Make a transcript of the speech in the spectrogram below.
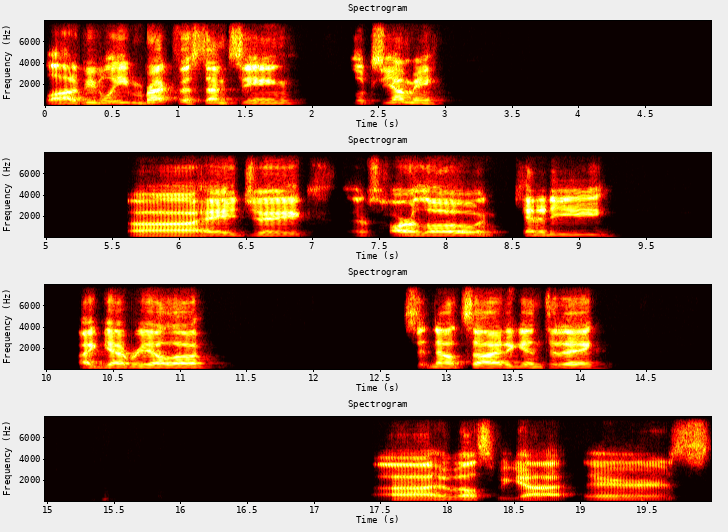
A lot of people eating breakfast I'm seeing. Looks yummy. Uh, hey, Jake. There's Harlow and Kennedy. Hi, Gabriella. Sitting outside again today. Uh, who else we got? There's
